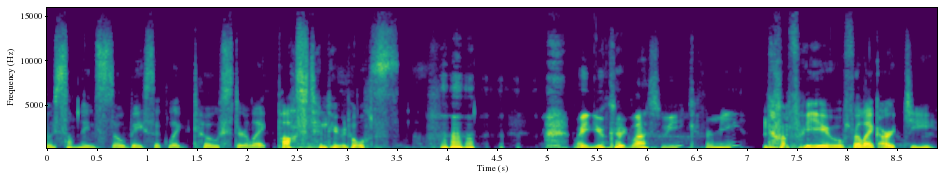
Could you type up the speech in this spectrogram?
was something so basic like toast or like pasta noodles. Wait, you cooked last week for me? Not for you, for like Archie.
